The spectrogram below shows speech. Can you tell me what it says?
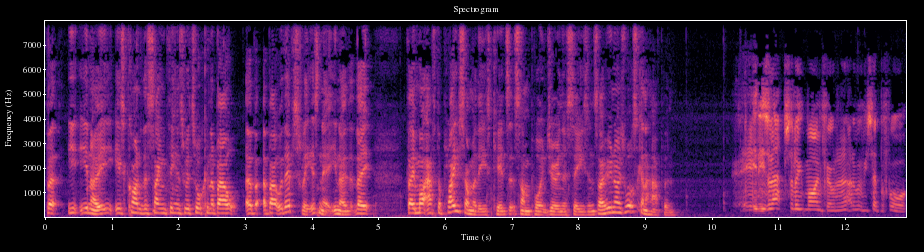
but you, know, it's kind of the same thing as we're talking about about with Ebbsfleet, isn't it? You know that they they might have to play some of these kids at some point during the season. So who knows what's going to happen? It is an absolute minefield, and as we said before,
